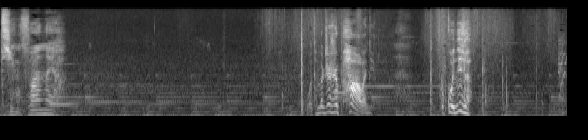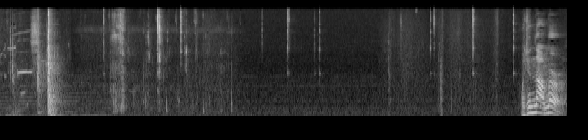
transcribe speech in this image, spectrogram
挺酸的呀。我他妈真是怕了你了！滚进去！我就纳闷了，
